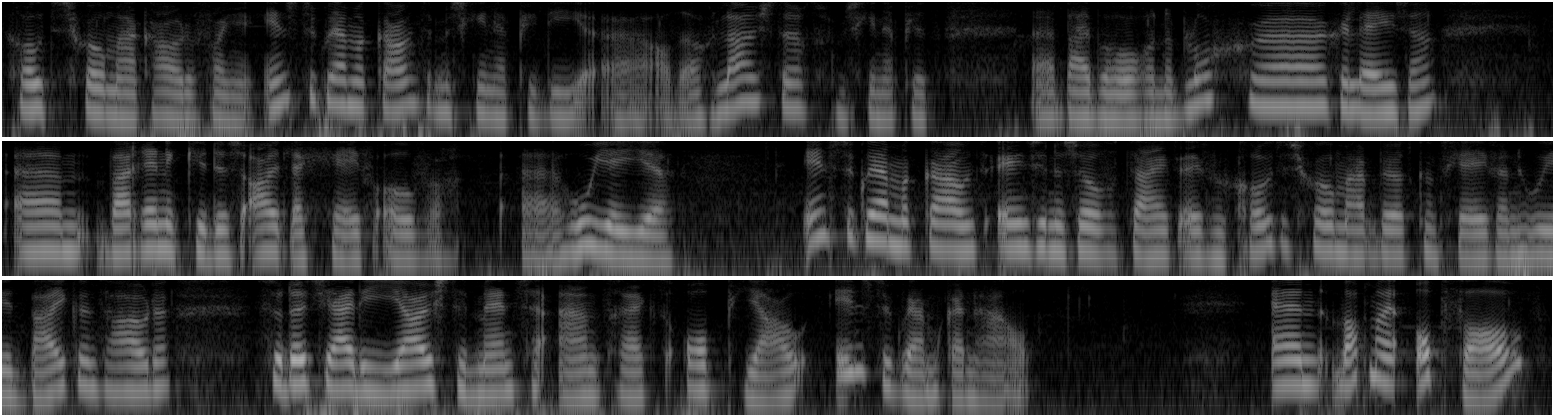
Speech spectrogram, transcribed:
Grote schoonmaak houden van je Instagram account. En misschien heb je die al wel geluisterd of misschien heb je het bijbehorende blog gelezen. Ehm, waarin ik je dus uitleg geef over hoe je je Instagram-account eens in de zoveel tijd even een grote schoonmaakbeurt kunt geven en hoe je het bij kunt houden, zodat jij de juiste mensen aantrekt op jouw Instagram-kanaal. En wat mij opvalt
